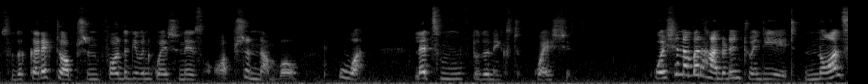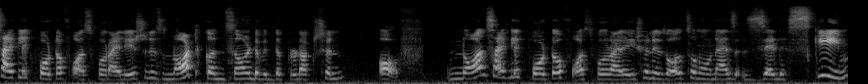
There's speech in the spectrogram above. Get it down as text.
So the correct option for the given question is option number 1. Let's move to the next question. Question number 128. Non-cyclic photophosphorylation is not concerned with the production of. Non-cyclic photophosphorylation is also known as Z scheme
